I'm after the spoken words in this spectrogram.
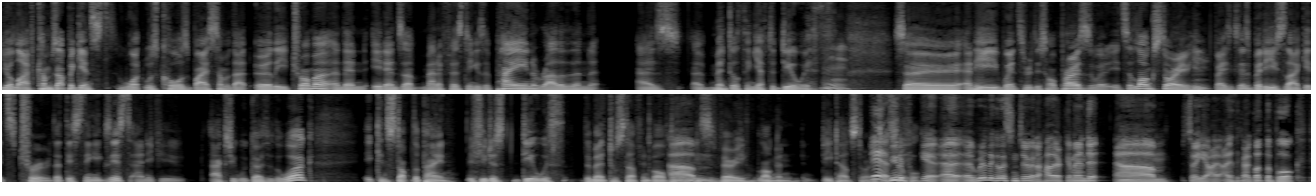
your life comes up against what was caused by some of that early trauma, and then it ends up manifesting as a pain rather than as a mental thing you have to deal with. Hmm. So, and he went through this whole process. Where it's a long story, Hmm. he basically says, but he's like, it's true that this thing exists, and if you actually would go through the work, it can stop the pain if you just deal with the mental stuff involved. in it. It's a very long and detailed story. Um, yeah, it's beautiful. So, yeah, uh, uh, really good listen to it. I highly recommend it. Um, so yeah, I, I think I got the book.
